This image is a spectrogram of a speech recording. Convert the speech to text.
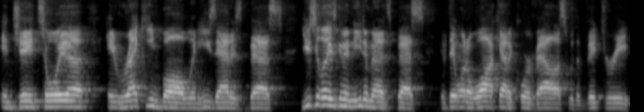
in Jay Toia, a wrecking ball when he's at his best. UCLA is going to need him at its best if they want to walk out of Corvallis with a victory.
